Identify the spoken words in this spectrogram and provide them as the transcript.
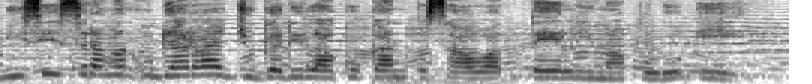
Misi serangan udara juga dilakukan pesawat T-50I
